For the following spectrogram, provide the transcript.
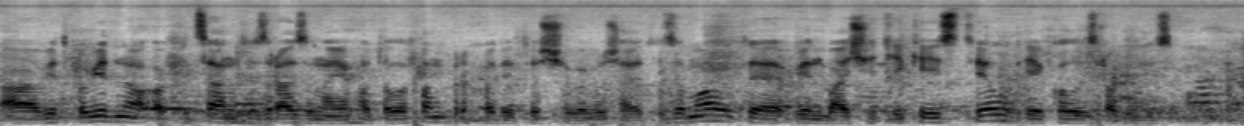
А відповідно, офіціанту зразу на його телефон приходить те, що ви бажаєте замовити. Він бачить, який стіл і коли зроблено замовлення.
